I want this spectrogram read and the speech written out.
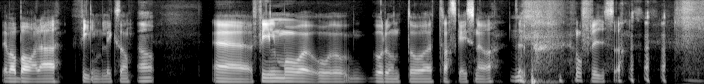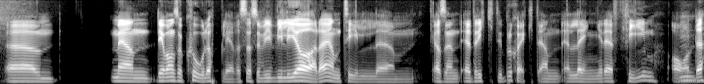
Det var bara film liksom. Ja. Eh, film och, och gå runt och traska i snö Mm. typ. och frysa. Ehm, men det var en så cool upplevelse så vi ville göra en till, um, alltså en, ett riktigt projekt, en, en längre film av Mm. det.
